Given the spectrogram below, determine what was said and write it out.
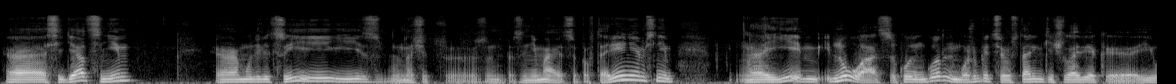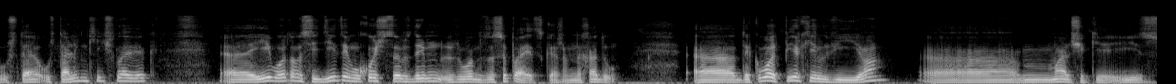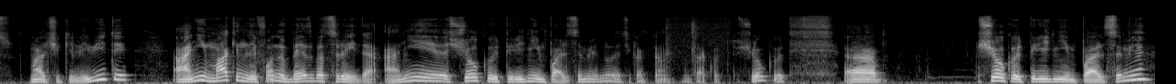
сидят с ним э, мудрецы и значит, занимаются повторением с ним. Э, и, ну, а Коин Годль может быть усталенький человек и уста, усталенький человек. И вот он сидит, ему хочется вздремнуть, он засыпает, скажем, на ходу. Так вот, Пирхил Вио, мальчики из мальчики левиты, а они макин лифонов без бацрейда. Они щелкают перед ним пальцами, ну, эти как там, вот так вот щелкают, э, щелкают перед ним пальцами,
